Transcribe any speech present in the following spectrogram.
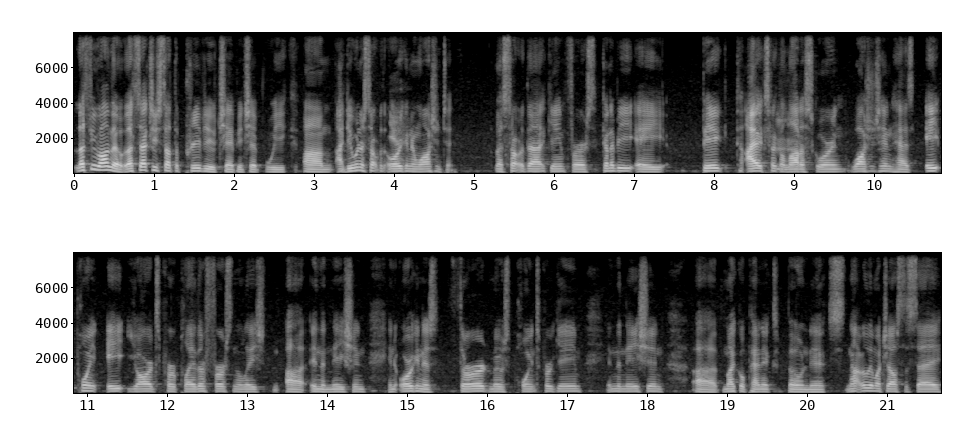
Let's move on though. Let's actually start the preview championship week. Um, I do want to start with. Oregon and Washington. Let's start with that game first. Going to be a big. I expect Mhm. a lot of scoring. Washington has 8.8 yards per play. They're first in the nation, uh, in the nation, and Oregon is third most points per game in the nation. Uh, Michael Penix, Bo Nix. Not really much else to say.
